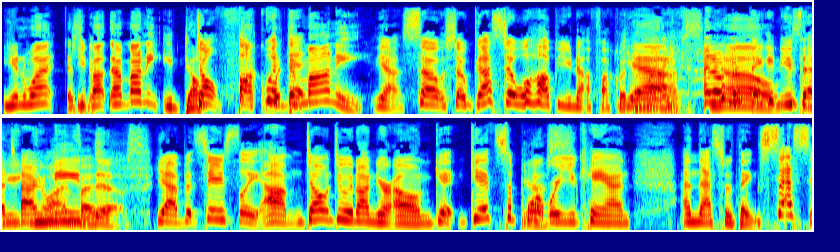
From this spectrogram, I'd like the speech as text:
You know what? It's about that money. You don't, Don't fuck with the money. Yeah. So, so Gusto will help you not fuck with Yes, the money. I don't know if they can use that You- you tagline, need but this. yeah, but seriously, um, don't do it on your own. Get, get support Yes. where you can and that sort of thing. Ceci,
